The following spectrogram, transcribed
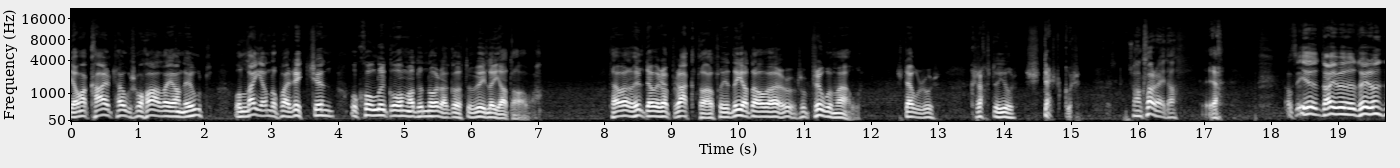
Jeg var Karl tog så hala han ut, og leia han opp av rikken, og kolle kom at det norra gøtt og vi leie ta av. Det var helt det var prakt da, så jeg leia da av så prøve meg av. Staurur, kraftigur, sterkur. Så han klarar det da? Ja. Alltså i där det är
